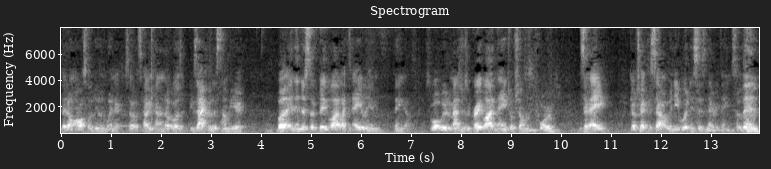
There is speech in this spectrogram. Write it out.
they don't also do in winter, so it's how you kind of know it wasn't exactly this time of year. But, and then just a big light, like an alien thing. So what we would imagine is a great light and an angel shone before him and said, hey, go check this out. We need witnesses and everything. So then,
